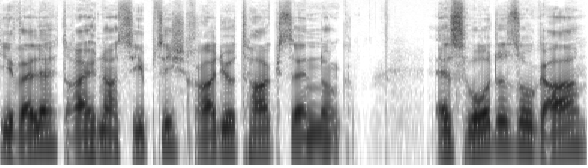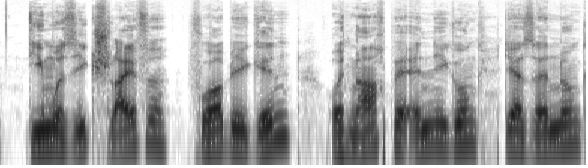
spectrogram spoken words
die Welle 370 Radiotag-Sendung. Es wurde sogar die Musikschleife vor Beginn und nach Beendigung der Sendung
